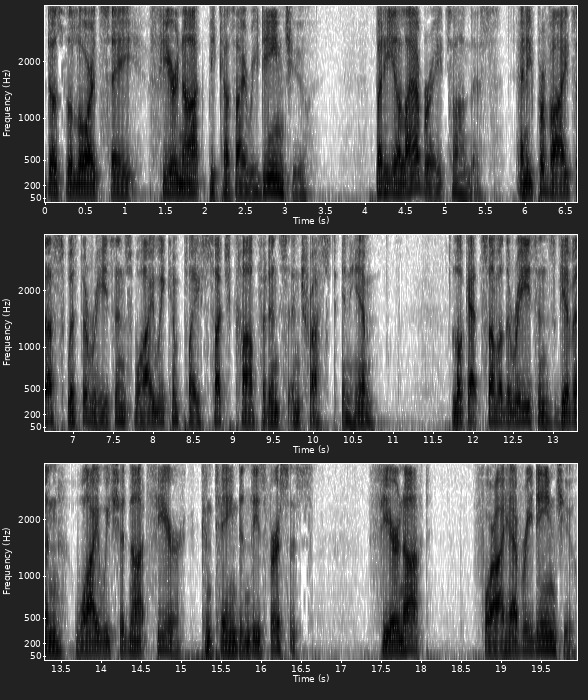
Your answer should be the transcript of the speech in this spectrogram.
does the Lord say, Fear not because I redeemed you, but He elaborates on this and He provides us with the reasons why we can place such confidence and trust in Him. Look at some of the reasons given why we should not fear contained in these verses. Fear not, for I have redeemed you.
